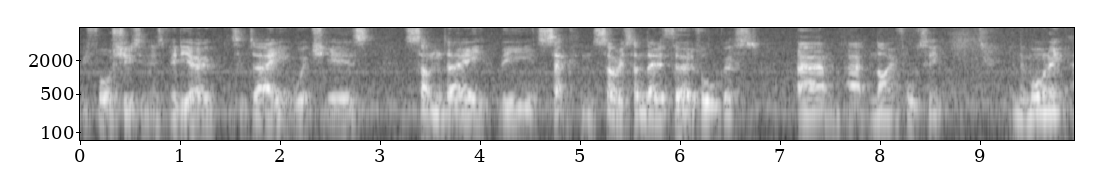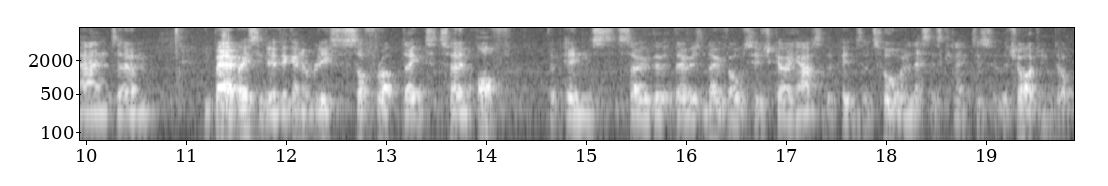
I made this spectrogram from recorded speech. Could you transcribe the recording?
before shooting this video today which is Sunday the 2nd sorry Sunday the 3rd of August um, at 9.40 in the morning. And um, basically they're going to release a software update to turn off the pins so that there is no voltage going out of the pins at all unless it's connected to the charging dock.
